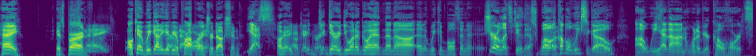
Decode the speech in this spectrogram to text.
Hey, it's Byrne. Hey. Okay, we got to give you a proper introduction. Yes. Okay, Okay, G- great. Gary, do you want to go ahead and then uh, and we could both in? Sure, let's do this. well, a couple of weeks ago, uh, we had on one of your cohorts.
